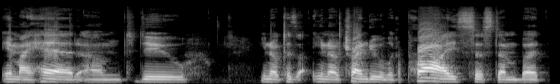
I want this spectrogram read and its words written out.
in my head um, to do you know, because you know, try and do like a prize system, but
